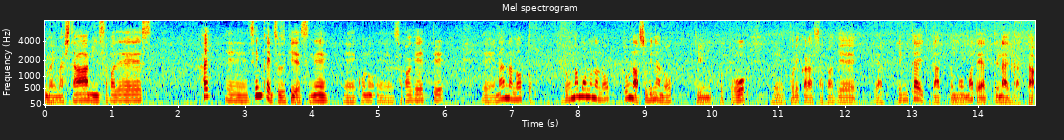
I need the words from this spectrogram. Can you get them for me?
まりました。ミンサバです。はい、えー、前回続きですね、えー、この、えー、サバゲーって、え何なの？と。どんなものなの？どんな遊びなの？っていうことを、えこれからサバゲーやってみたいなともまだやってない方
